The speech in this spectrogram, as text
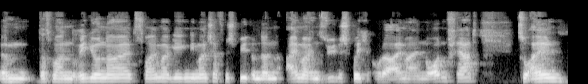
ähm, dass man regional zweimal gegen die Mannschaften spielt und dann einmal in Süden, sprich, oder einmal in Norden fährt, zu allen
